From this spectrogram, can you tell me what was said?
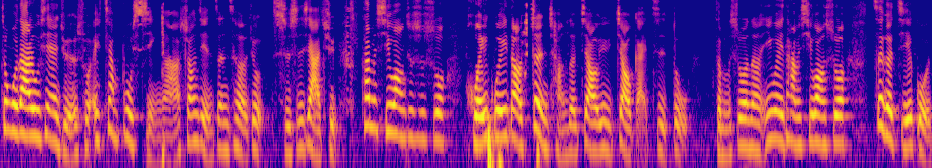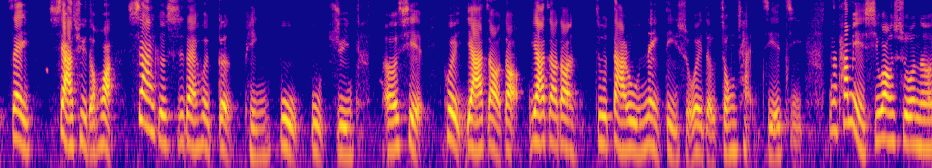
中国大陆现在觉得说，哎，这样不行啊，双减政策就实施下去，他们希望就是说回归到正常的教育教改制度。怎么说呢？因为他们希望说，这个结果再下去的话，下一个时代会更贫富不均，而且会压榨到压榨到就是大陆内地所谓的中产阶级。那他们也希望说呢，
